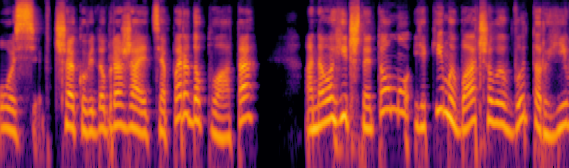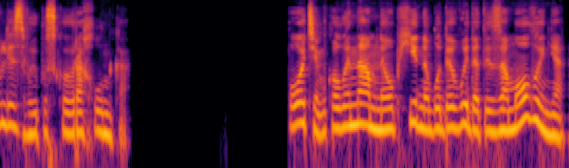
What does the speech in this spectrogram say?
Ось в чеку відображається передоплата, аналогічний тому, який ми бачили в торгівлі з випускою рахунка. Потім, коли нам необхідно буде видати замовлення,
